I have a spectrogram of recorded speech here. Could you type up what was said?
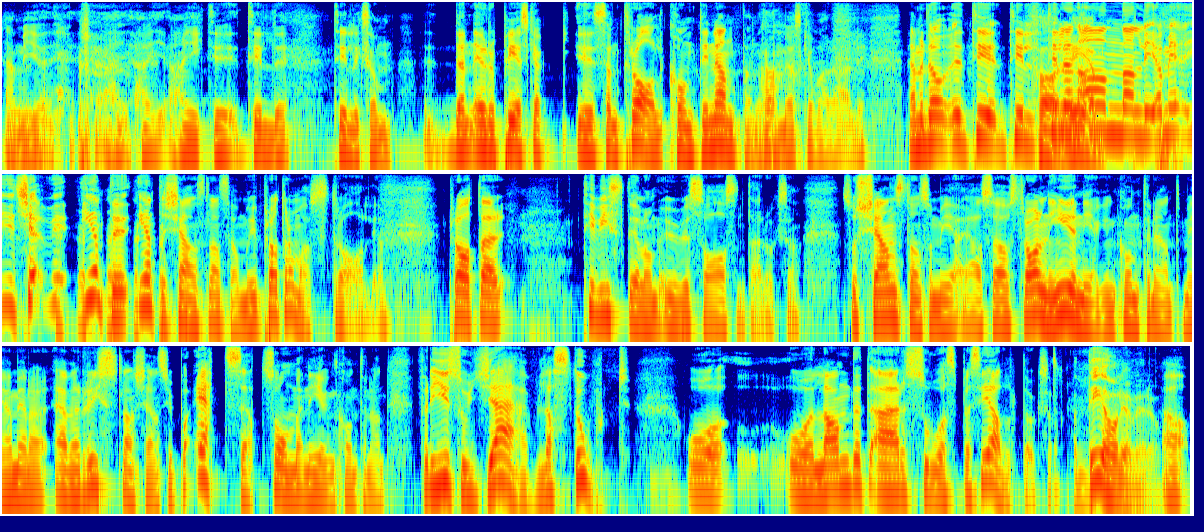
Ja, men jag, han, han, gick till, till, till liksom den europeiska eh, centralkontinenten ja. om jag ska vara ärlig. Nej, men de, till, till, till en annan, ja, men, är, inte, är inte känslan så, om vi pratar om Australien, pratar till viss del om USA och sånt där också, så känns de som, alltså Australien är ju en egen kontinent, men jag menar även Ryssland känns ju på ett sätt som en egen kontinent, för det är ju så jävla stort. Och, och landet är så speciellt också. Det håller jag med om. Ja,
